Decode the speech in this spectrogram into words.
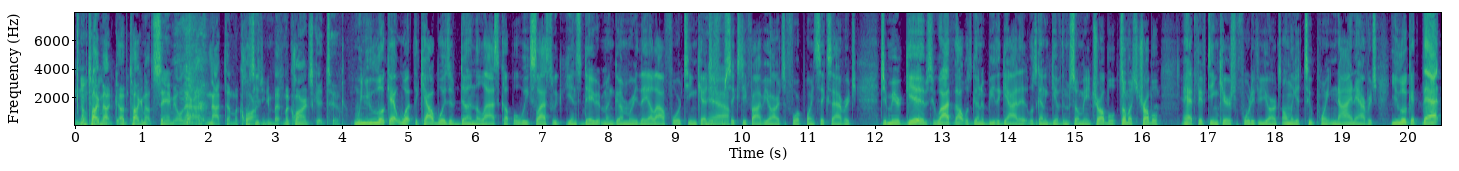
at, I'm talking about I'm talking about Samuel now, not uh, McLaurin, but McLaurin's good too. when you look at what the Cowboys have done the last couple of weeks, last week against David Montgomery, they allowed 14 catches Yeah. for 65 yards, a 4.6 average. Jahmyr Gibbs, who I thought was going to be the guy that was going to give them so many trouble, so much trouble, had 15 carries for 43 yards, only a 2.9 average. You look at that,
